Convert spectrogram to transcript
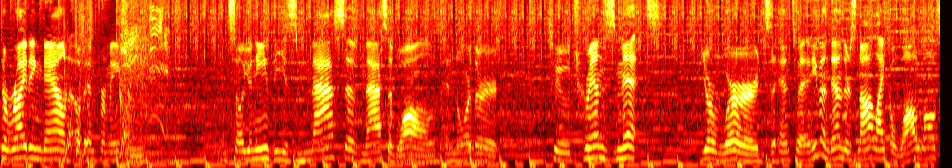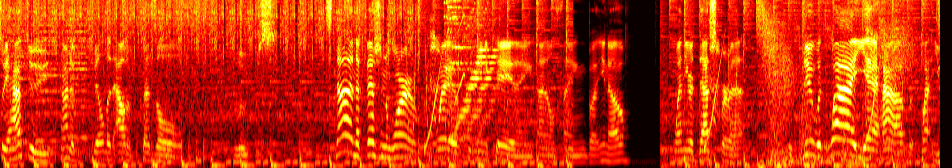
the writing down of information. And so you need these massive, massive walls in order to transmit your words into it. And even then, there's not like a wall wall, so you have to kind of build it out of pretzel loops. It's not an efficient way of communicating, I don't think, but you know, when you're desperate, you do with what you have, what you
